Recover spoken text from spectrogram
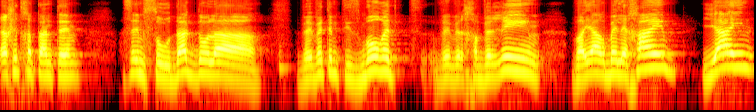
איך התחתנתם? עשיתם סעודה גדולה, והבאתם תזמורת וחברים, והיה הרבה לחיים, יין,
